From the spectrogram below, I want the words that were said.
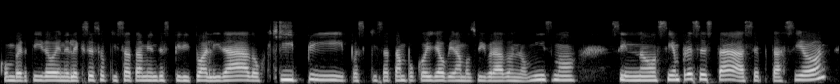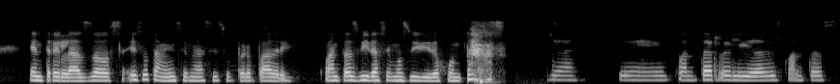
convertido en el exceso quizá también de espiritualidad o hippie, pues quizá tampoco ya hubiéramos vibrado en lo mismo, sino siempre es esta aceptación entre las dos. Eso también se me hace súper padre. ¿Cuántas vidas hemos vivido juntas? Ya sé, cuántas realidades, cuántos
